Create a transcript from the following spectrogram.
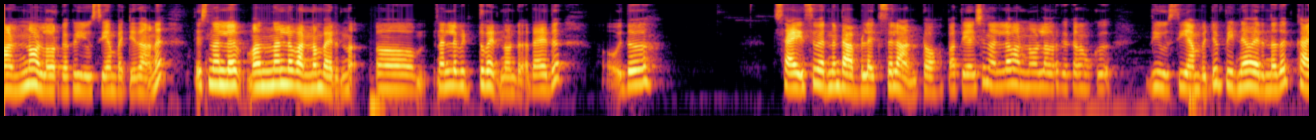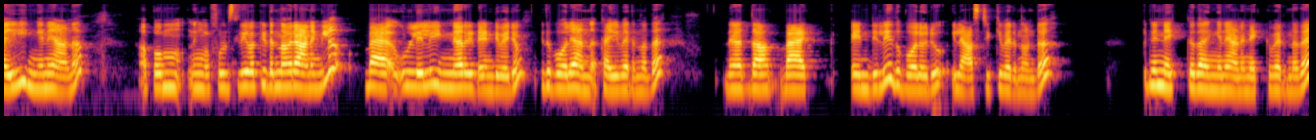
വണ്ണമുള്ളവർക്കൊക്കെ യൂസ് ചെയ്യാൻ പറ്റിയതാണ്. അത്യാവശ്യം നല്ല നല്ല വണ്ണം വരുന്ന നല്ല വിട്ട് വരുന്നുണ്ട്. അതായത് ഇത് സൈസ് വരുന്ന ഡബിൾ എക്സൽ ആണ് കേട്ടോ അപ്പോൾ അത്യാവശ്യം നല്ല വണ്ണമുള്ളവർക്കൊക്കെ നമുക്ക് ഇത് യൂസ് ചെയ്യാൻ പറ്റും. പിന്നെ വരുന്നത് കൈ ഇങ്ങനെയാണ്. അപ്പം നിങ്ങൾ ഫുൾ സ്ലീവ് ഒക്കെ ഇടുന്നവരാണെങ്കിൽ ബാ ഉള്ളിൽ ഇന്നർ ഇടേണ്ടി വരും. ഇതുപോലെയാണ് കൈ വരുന്നത്. ഇതിനകത്ത് ആ ബാക്ക് എൻഡിൽ ഇതുപോലെ ഒരു ഇലാസ്റ്റിക് വരുന്നുണ്ട്. പിന്നെ നെക്ക് ഇതാ ഇങ്ങനെയാണ് നെക്ക് വരുന്നത്.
